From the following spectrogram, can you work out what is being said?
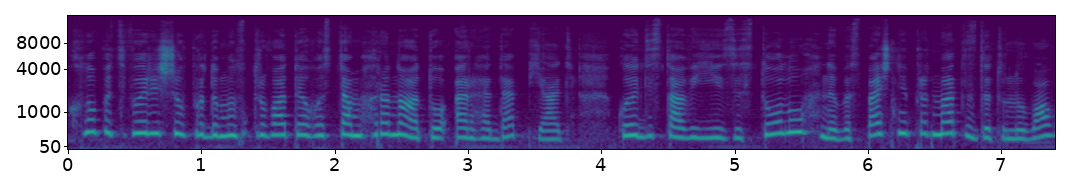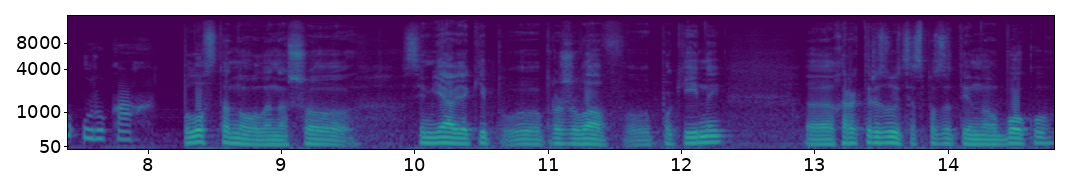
Хлопець вирішив продемонструвати гостям гранату РГД-5. Коли дістав її зі столу, небезпечний предмет здетонував у руках. Було встановлено, що сім'я, в якій е, проживав е, покійний, характеризується з позитивного боку.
